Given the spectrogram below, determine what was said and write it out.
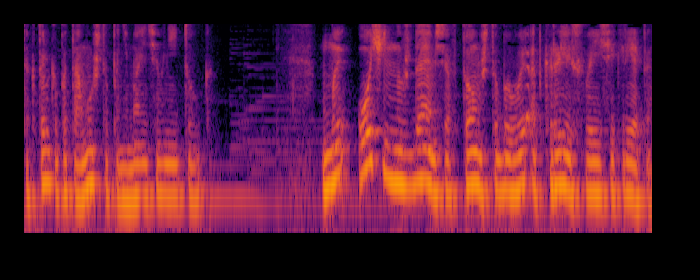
так только потому, что понимаете в ней толк. Мы очень нуждаемся в том, чтобы вы открыли свои секреты,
